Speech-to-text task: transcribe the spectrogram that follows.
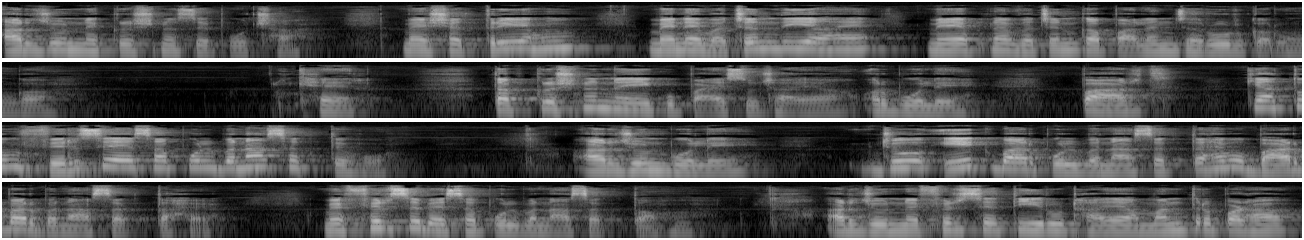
अर्जुन ने कृष्ण से पूछा, मैं क्षत्रिय हूँ, मैंने वचन दिया है, मैं अपने वचन का पालन ज़रूर करूँगा। खैर, तब कृष्ण ने एक उपाय सुझाया और बोले, पार्थ, क्या तुम फिर से ऐसा पुल बना सकते हो? अर्जुन बोले जो एक बार पुल बना सकता है, वो बार बार बना सकता है। मैं फिर से वैसा पुल बना सकता हूँ। अर्जुन ने फिर से तीर उठाया, मंत्र पढ़ा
